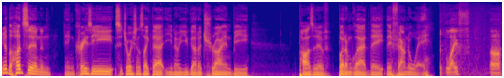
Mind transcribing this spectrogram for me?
near the hudson and in crazy situations like that, you know, you got to try and be positive, but I'm glad they they found a way. Life uh,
